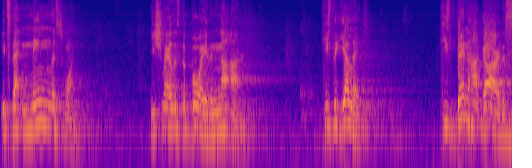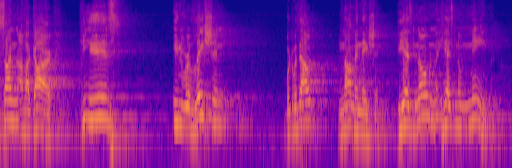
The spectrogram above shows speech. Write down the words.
It's that nameless one. Yishmael is the boy, the Na'ar. He's the Yeled. He's Ben Hagar, the son of Hagar. He is in relation, but without nomination. He has no, he has no name.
